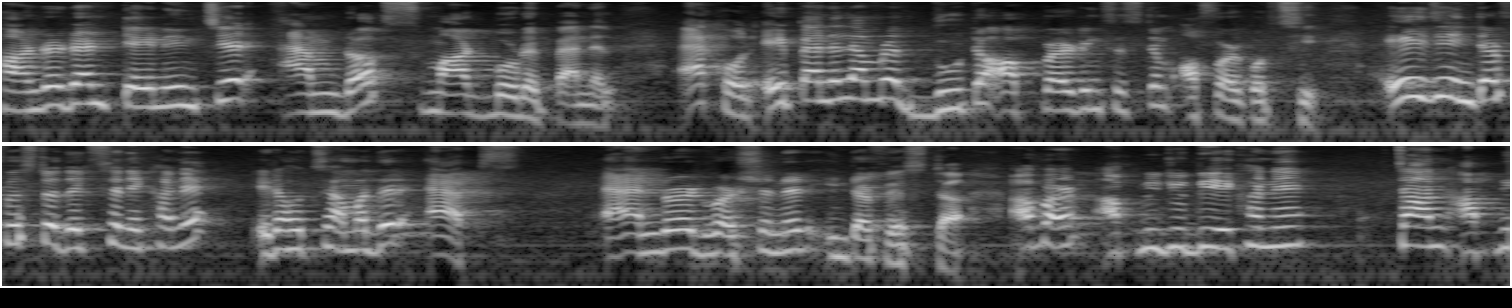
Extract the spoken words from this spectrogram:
হান্ড্রেড অ্যান্ড টেন ইঞ্চের অ্যামডক্স স্মার্ট বোর্ডের প্যানেল এখন, এই প্যানেলে আমরা দুটা অপারেটিং সিস্টেম অফার করছি। এই যে ইন্টারফেসটা দেখছেন এখানে, এটা হচ্ছে আমাদের অ্যাপস অ্যান্ড্রয়েড ভার্সনের ইন্টারফেসটা আবার আপনি যদি এখানে চান, আপনি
